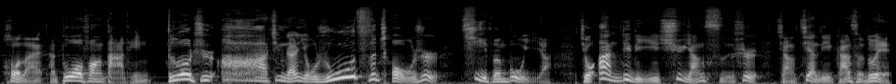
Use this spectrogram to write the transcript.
后来他多方打听，得知啊，竟然有如此丑事，气愤不已啊，就暗地里蓄养死士，想建立敢死队，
